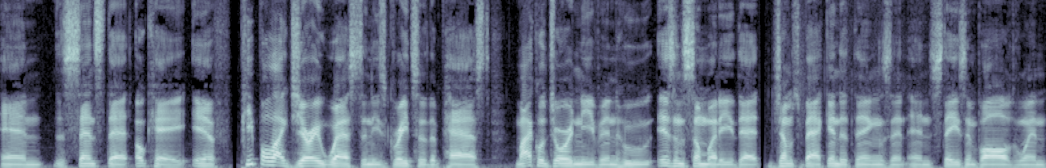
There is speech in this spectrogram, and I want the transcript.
And the sense that, okay, if people like Jerry West and these greats of the past, Michael Jordan even, who isn't somebody that jumps back into things and, and stays involved when,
